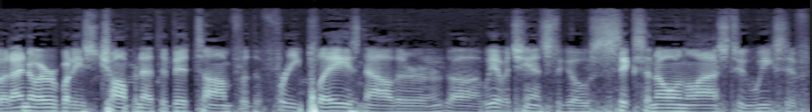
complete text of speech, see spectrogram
But I know everybody's chomping at the bit, Tom, for the free plays now. Uh, we have a chance to go six and zero oh in the last two weeks. If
